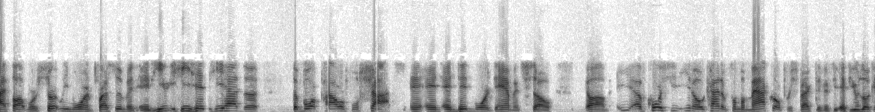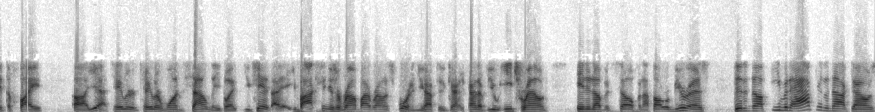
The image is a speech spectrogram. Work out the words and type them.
I thought were certainly more impressive, and, and he he hit he had the the more powerful shots and, and, and did more damage. So, um, of course, you, you know, kind of from a macro perspective, if if you look at the fight. Uh, yeah, Taylor Taylor won soundly, but you can't. Uh, boxing is a round by round sport, and you have to kind of view each round in and of itself. And I thought Ramirez did enough even after the knockdowns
